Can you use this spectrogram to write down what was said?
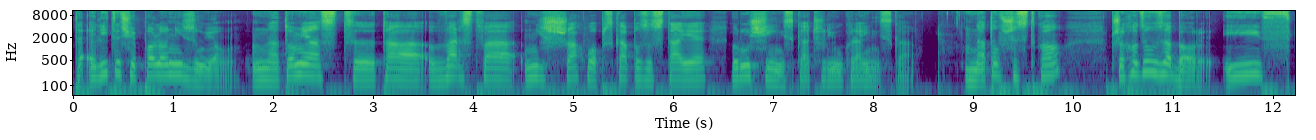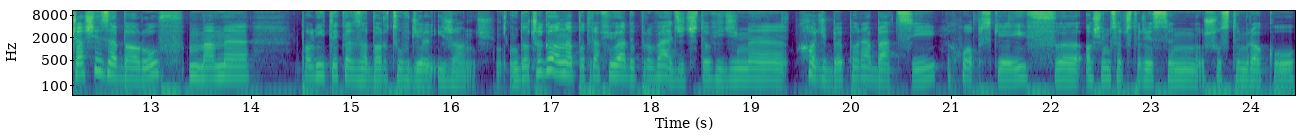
te elity się polonizują. Natomiast ta warstwa niższa, chłopska, pozostaje rusińska, czyli ukraińska. Na to wszystko przychodzą zabory i w czasie zaborów mamy politykę zaborców dziel i rządź. Do czego ona potrafiła doprowadzić, to widzimy choćby po rabacji chłopskiej w 846 roku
